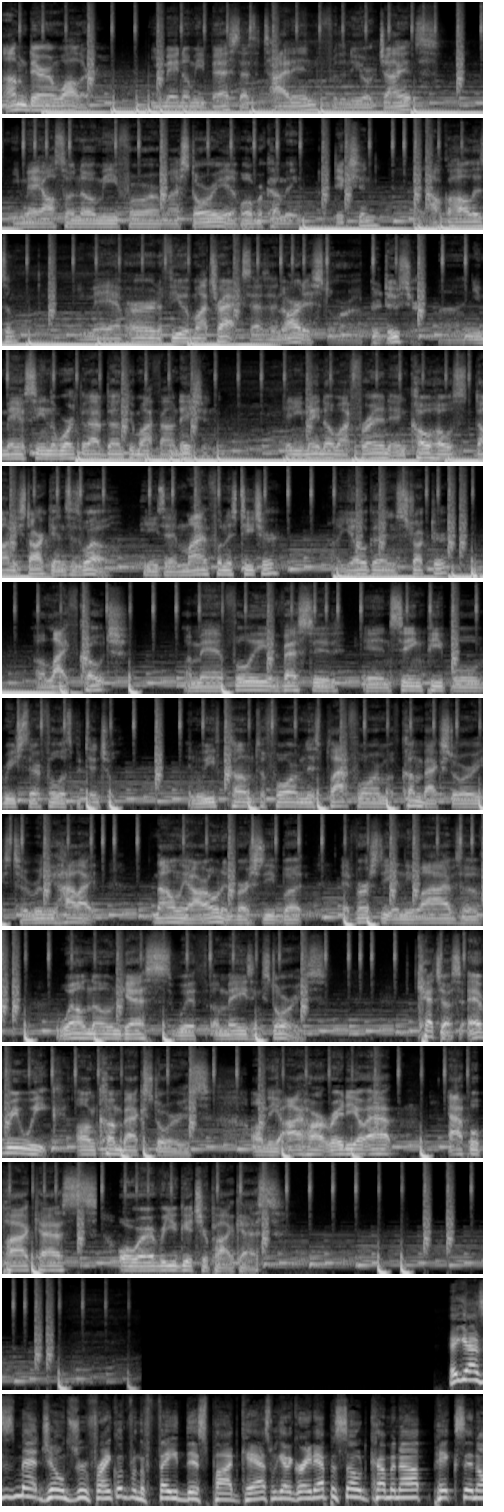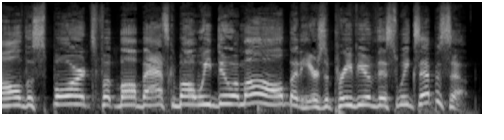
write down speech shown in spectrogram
I'm Darren Waller. You may know me best as a tight end for the New York Giants. You may also know me for my story of overcoming addiction and alcoholism. You may have heard a few of my tracks as an artist or a producer. Uh, and you may have seen the work that I've done through my foundation. And you may know my friend and co host, Donnie Starkins, as well. He's a mindfulness teacher, a yoga instructor, a life coach, a man fully invested in seeing people reach their fullest potential. And we've come to form this platform of comeback stories to really highlight not only our own adversity, but adversity in the lives of well known guests with amazing stories. Catch us every week on Comeback Stories on the iHeartRadio app, Apple Podcasts, or wherever you get your podcasts. Hey guys, this is Matt Jones, Drew Franklin from the Fade This podcast. We got a great episode coming up, picks in all the sports, football, basketball, we do them all. But here's a preview of this week's episode.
